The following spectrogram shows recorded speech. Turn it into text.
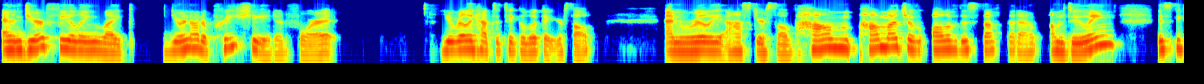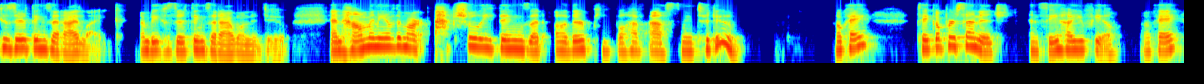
and you're feeling like you're not appreciated for it, you really have to take a look at yourself and really ask yourself how how much of all of this stuff that I'm, I'm doing is because there are things that I like and because there are things that I want to do. And how many of them are actually things that other people have asked me to do? Okay? Take a percentage and see how you feel okay?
